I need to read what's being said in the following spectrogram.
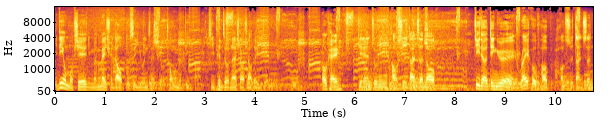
一定有某些你们 m a 到不是异温层有通的地方，即便只有那小小的一点。OK，今天祝你好事单身哦！记得订阅 Ray of Hope 好事诞生。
